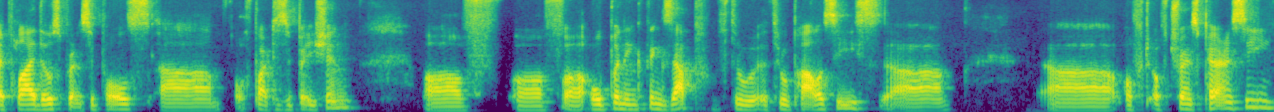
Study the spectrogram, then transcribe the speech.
apply those principles uh, of participation of, of opening things up through, through policies, uh, uh, of, of transparency,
